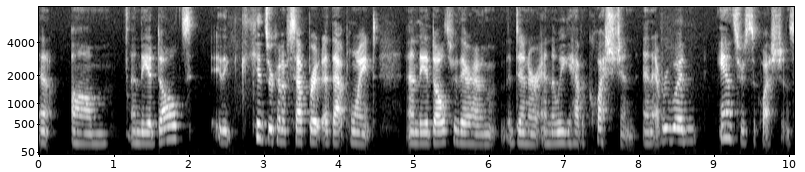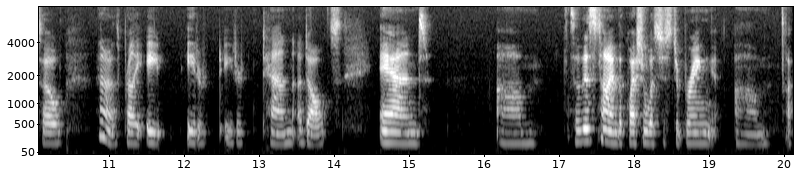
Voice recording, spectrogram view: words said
and, um, and the adults, the kids are kind of separate at that point, and the adults are there having dinner, and then we have a question, and everyone answers the question. So I don't know, it's probably eight, eight or eight or ten adults, and um, so this time the question was just to bring um, a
